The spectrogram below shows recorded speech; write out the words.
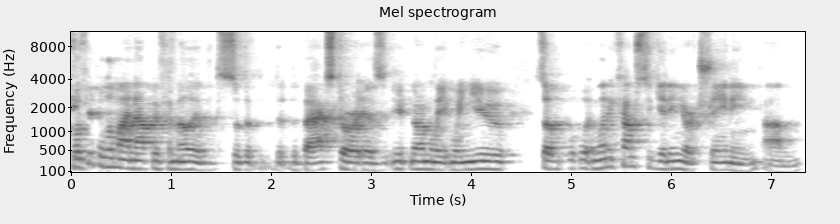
for people who might not be familiar, so the, the, the backstory is normally when you, so when it comes to getting your training um,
